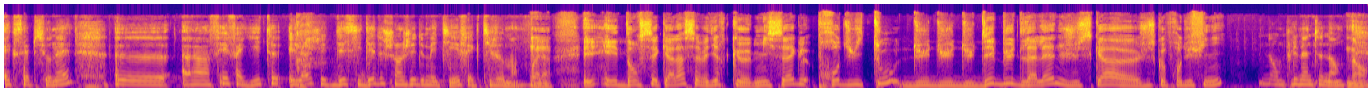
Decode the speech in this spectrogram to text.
exceptionnel, euh, a fait faillite. Et là, j'ai décidé de changer de métier, effectivement. Voilà. Mm. Et, et dans ces cas-là, ça veut dire que Missègle produit tout du, du, du début de la laine jusqu'à jusqu'au produit fini? Non, plus maintenant. Non.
